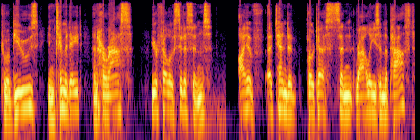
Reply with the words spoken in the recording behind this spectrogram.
to abuse, intimidate, and harass your fellow citizens. I have attended protests and rallies in the past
